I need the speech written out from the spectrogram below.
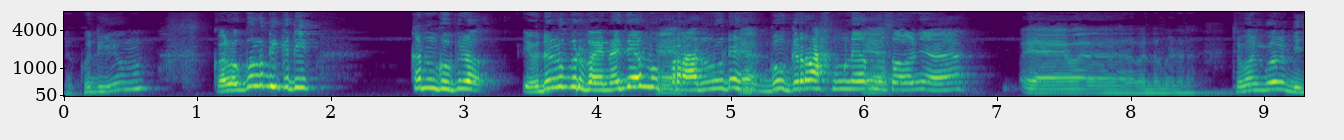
ya gue diem. Kalau gue lebih ke diem kan gue bilang ya udah lu bermain aja sama Iya, peran lu deh iya. gue gerah ngeliat lu Iya. soalnya. Ya bener-bener cuman gue lebih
